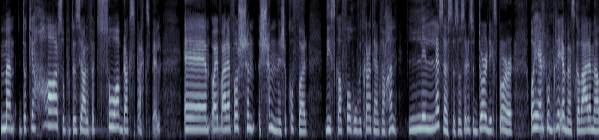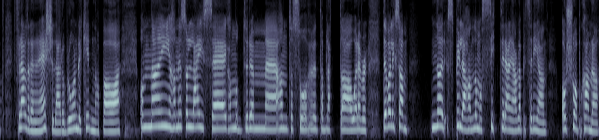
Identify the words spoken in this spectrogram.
men dere har så potensial for et så bra sprekkspill. Eh, og jeg bare skjøn, skjønner ikke hvorfor de skal få hovedkarakteren til å ha en lillesøster som ser ut som Dirty Explorer. Og hele problemet skal være med at foreldrene er ikke der, og broren blir kidnappa. Og, og nei, han er så lei seg, han må drømme, han tar sovetabletter, whatever. Det var liksom Når spillet handler om å sitte i den jævla pizzeriaen og se på kamera,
